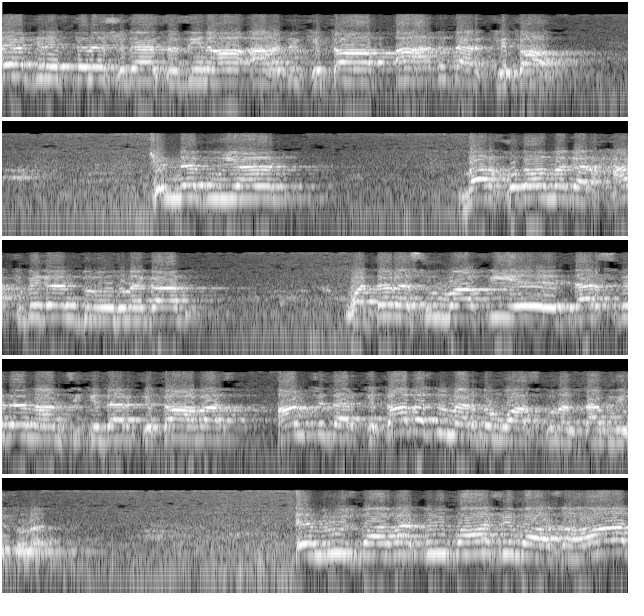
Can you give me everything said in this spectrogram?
آیا گرفته نشده است از اینها عهد کتاب عهد در کتاب؟ که نگویند بر خدا مگر حق بگن دروغ نگن و درسو ما فیه درس بدن آنچه که در کتاب است. آنچه در کتاب است به مردم واز کنن تبلیغ کنن. امروز باور کنی بعض واضحات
